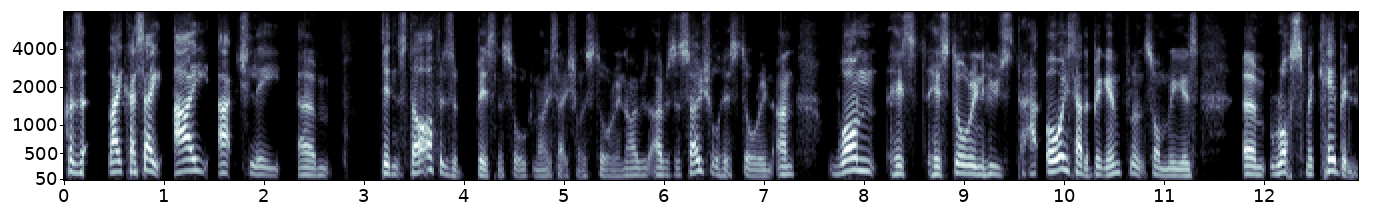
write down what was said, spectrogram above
because like I say, I actually um, didn't start off as a business organizational historian. I was I was a social historian, and one his, historian who's always had a big influence on me is um, Ross McKibben,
